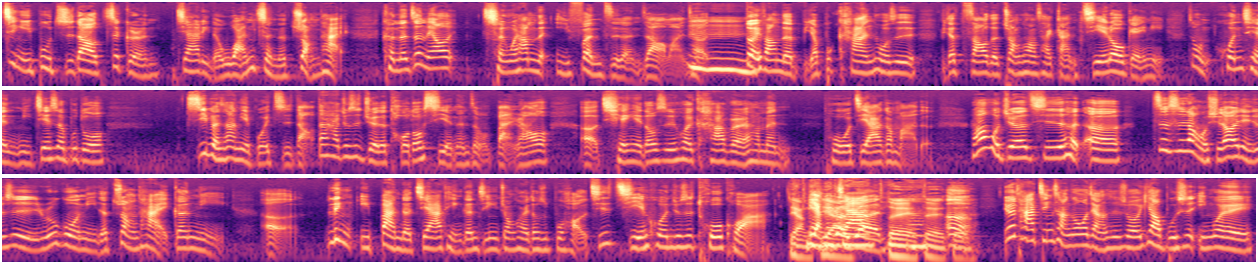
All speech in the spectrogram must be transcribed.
进一步知道这个人家里的完整的状态，可能真的要成为他们的一份子了，你知道吗？你才会嗯，对方的比较不堪或是比较糟的状况才敢揭露给你。这种婚前你接受不多，基本上你也不会知道。但他就是觉得头都洗了能怎么办？然后呃钱也都是会 cover 他们婆家干嘛的。然后我觉得其实很呃，这是让我学到一点，就是如果你的状态跟你呃另一半的家庭跟经济状况都是不好的，其实结婚就是拖垮两两个家，家人嗯。对对。对嗯，，因为他经常跟我讲是说，要不是因为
